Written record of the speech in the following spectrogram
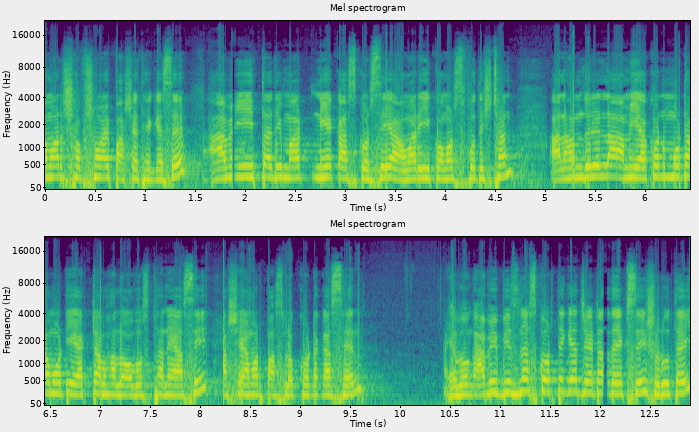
আমার সব সময় পাশে থেকেছে। আমি ইত্যাদি মাঠ নিয়ে কাজ করছি, আমার ই কমার্স প্রতিষ্ঠান। আলহামদুলিল্লাহ আমি এখন মোটামুটি একটা ভালো অবস্থানে আছি। আসে আমার পাঁচ লক্ষ টাকা সেল এবং আমি বিজনেস করতে গিয়ে যেটা দেখছি শুরুতেই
